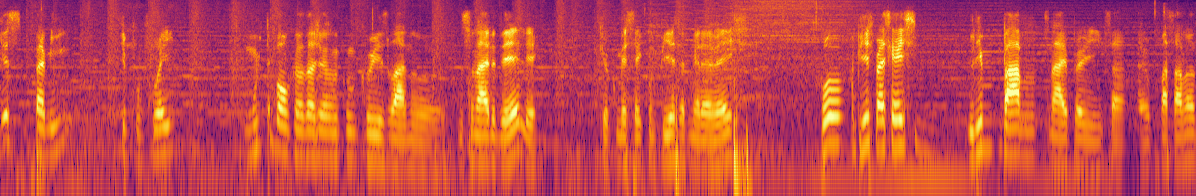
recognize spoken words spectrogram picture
Isso, pra mim, tipo, foi muito bom quando eu tava jogando com o Chris lá no, no cenário dele, que eu comecei com o Pierce a primeira vez. Pô, o Pierce praticamente limpava o cenário pra mim, sabe? Eu passava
